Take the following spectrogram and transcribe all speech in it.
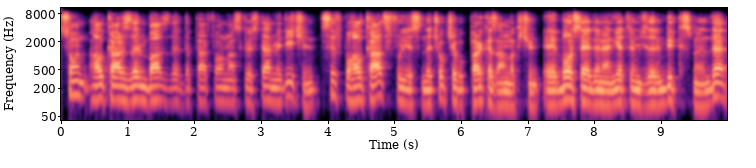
son halka arzların bazıları da performans göstermediği için sırf bu halka arz furyasında çok çabuk para kazanmak için e, borsaya dönen yatırımcıların bir kısmının da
